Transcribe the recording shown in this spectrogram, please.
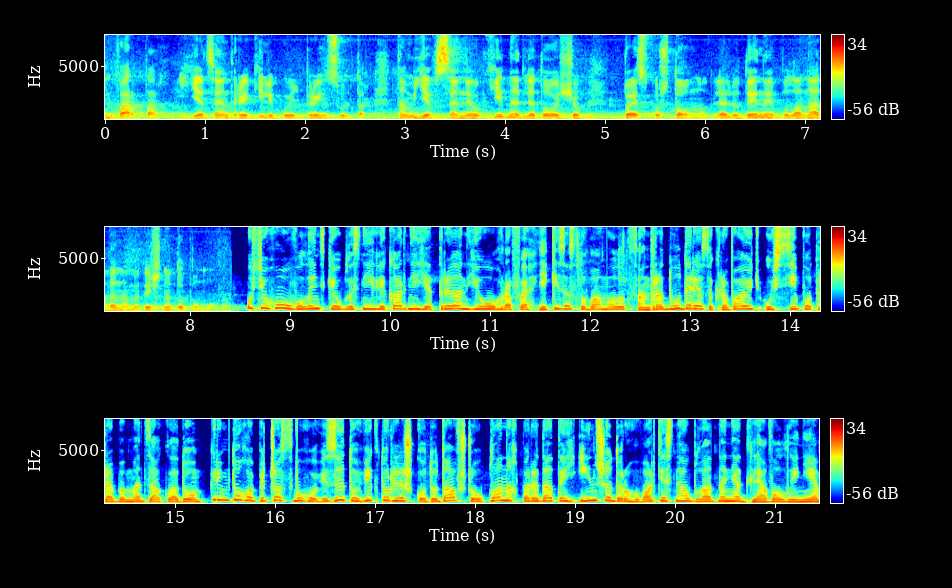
інфарктах, є центри, які лікують при інсультах. Там є все необхідне для того, щоб безкоштовно для людини була надана медична допомога. Усього у Волинській обласній лікарні є три ангіографи, які, за словами Олександра Дударя, закривають усі потреби медзакладу. Крім того, під час свого візиту Віктор Ляшко додав, що у планах передати й інше дороговартісне обладнання для Волині.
